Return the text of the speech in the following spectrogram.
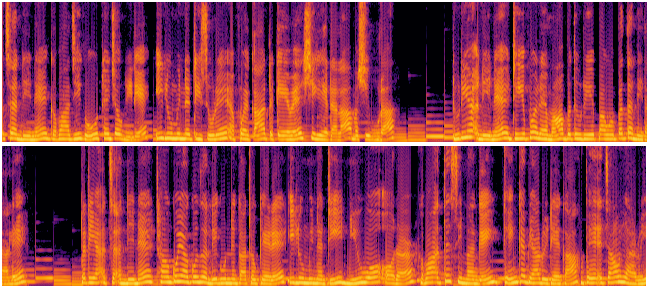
အချက်အနေနဲ့ကဘာကြီးကိုထိန်းချုပ်နေတဲ့ Illuminati ဆိုတဲ့အဖွဲ့ကတကယ်ပဲရှိခဲ့တယ်လားမရှိဘူးလားဒုတိယအနေနဲ့ဒီအဖွဲ့ထဲမှာဘယ်သူတွေပါဝင်ပတ်သက်နေတာလဲတတိယအချက်အနေနဲ့1994ခုနှစ်ကထုတ်ခဲ့တဲ့ Illuminati New World Order ကမ္ဘာအသစ်စီမံကိန်းဂိမ်းကပ်ပြားတွေတဲကဘယ်အကြောင်းအရာတွေ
